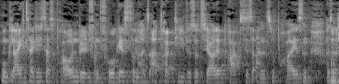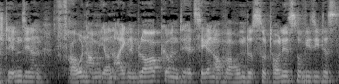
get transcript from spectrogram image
und gleichzeitig das Frauenbild von vorgestern als attraktive soziale Praxis anzupreisen. Also stellen sie dann Frauen haben ihren eigenen Blog und erzählen auch, warum das so toll ist, so wie sie das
